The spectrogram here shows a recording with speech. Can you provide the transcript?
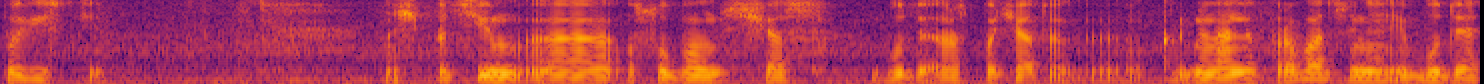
повістки. Значить, по цим е, особам зараз буде розпочато кримінальне впровадження і буде,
